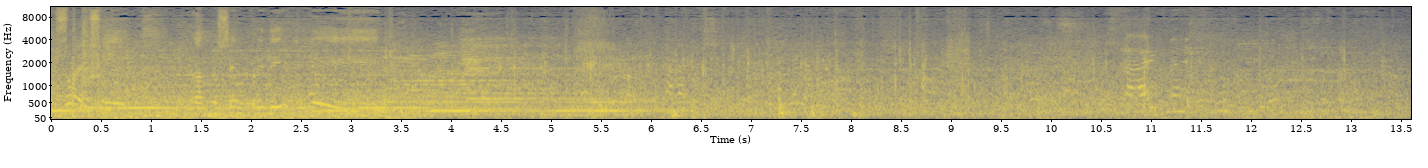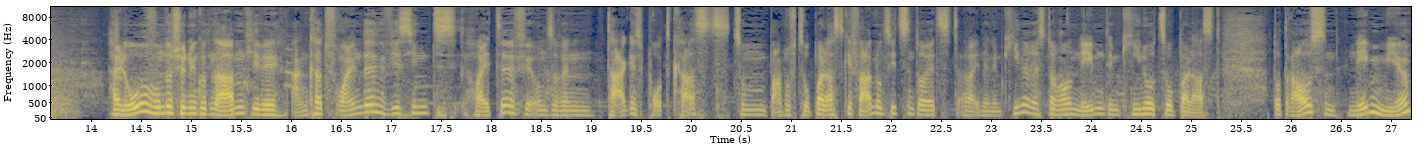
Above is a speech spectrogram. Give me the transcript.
Insomma, ci l'hanno sempre detto Hallo, wunderschönen guten Abend, liebe Ankert-Freunde. Wir sind heute für unseren Tagespodcast zum Bahnhof Zoopalast gefahren und sitzen da jetzt äh, in einem Kinorestaurant neben dem Kino Zoopalast. Da draußen neben mir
